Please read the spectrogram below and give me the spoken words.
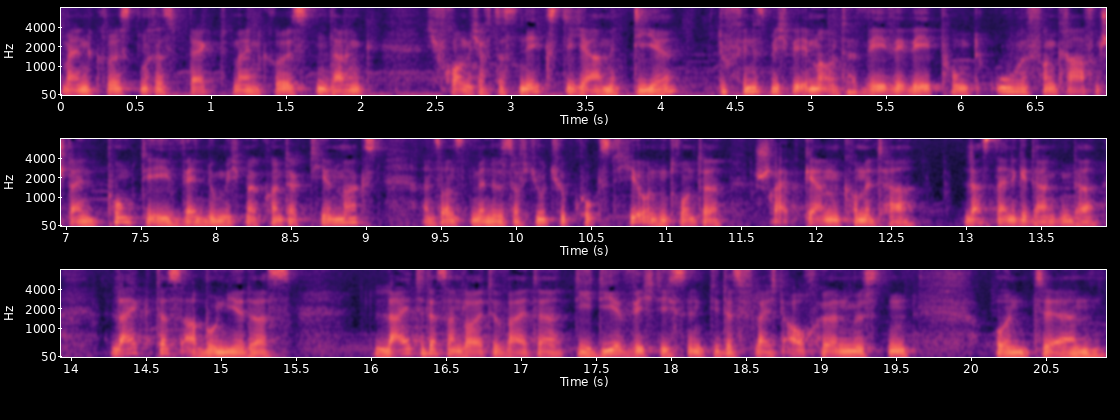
meinen größten Respekt, meinen größten Dank. Ich freue mich auf das nächste Jahr mit dir. Du findest mich wie immer unter www.uwevongrafenstein.de, wenn du mich mal kontaktieren magst. Ansonsten, wenn du es auf YouTube guckst, hier unten drunter, schreib gerne einen Kommentar. Lass deine Gedanken da. Like das, abonnier das. Leite das an Leute weiter, die dir wichtig sind, die das vielleicht auch hören müssten. Und ähm,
